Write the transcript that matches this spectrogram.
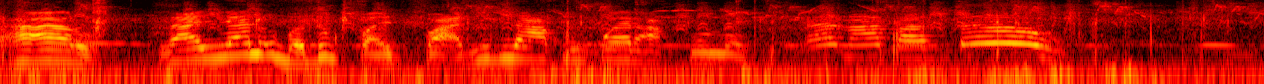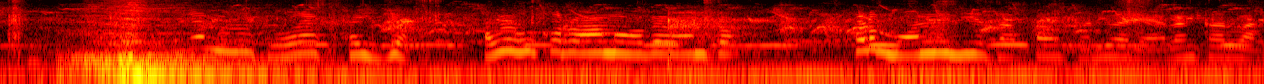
સારું લાલ્યાનું બધું પાડી જ નાખવું કોઈ રાખવું નહીં. ના પાડતો. મને ગયા. હવે હું કરવાનું હવે આમ તો? પણ મોને લઈએ જતા ઘણી વાર હેરાન કરવા.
